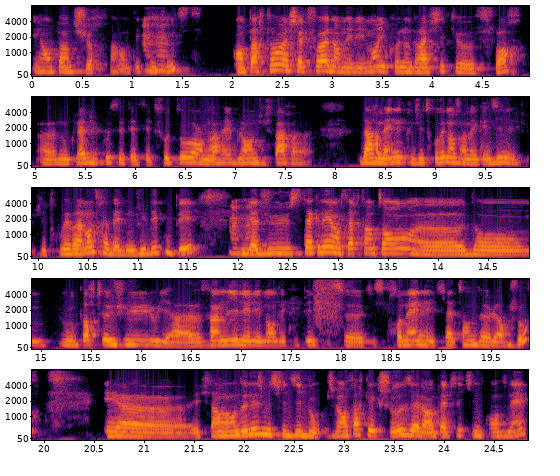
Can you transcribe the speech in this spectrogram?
et en peinture, enfin en technique mhm. mixte, en partant à chaque fois d'un élément iconographique euh, fort. Euh, donc là, du coup, c'était cette photo en noir et blanc du phare euh, d'Armen que j'ai trouvé dans un magazine et j'ai trouvé vraiment très belle. Donc j'ai découpé. Il a mhm. dû stagner un certain temps dans mon porte-vue où il y a 20 000 éléments découpés qui se, qui se promènent et qui attendent leur jour. Et, et, puis à un moment donné, je me suis dit, bon, je vais en faire quelque chose. J'avais un papier qui me convenait.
